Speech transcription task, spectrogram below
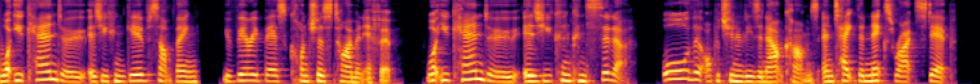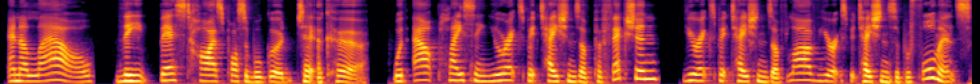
What you can do is you can give something your very best conscious time and effort. What you can do is you can consider all the opportunities and outcomes and take the next right step and allow the best, highest possible good to occur without placing your expectations of perfection, your expectations of love, your expectations of performance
